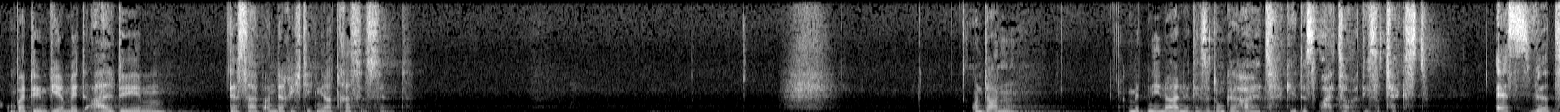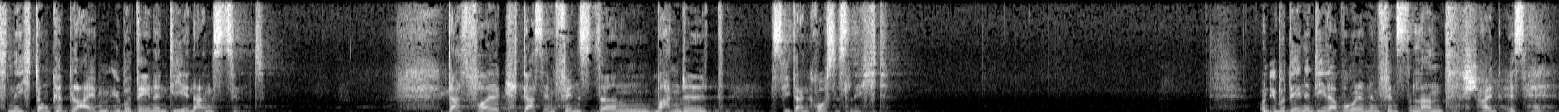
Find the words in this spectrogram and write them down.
Und bei dem wir mit all dem deshalb an der richtigen Adresse sind. Und dann, mitten hinein in diese Dunkelheit, geht es weiter, dieser Text. Es wird nicht dunkel bleiben über denen, die in Angst sind. Das Volk, das im Finstern wandelt, sieht ein großes Licht. Und über denen, die da wohnen im finstern Land, scheint es hell.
